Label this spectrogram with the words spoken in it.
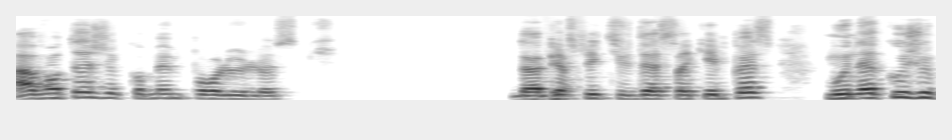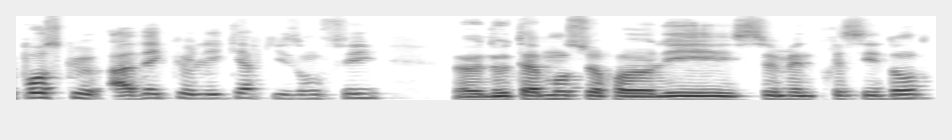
Avantage quand même pour le LOSC. Dans la perspective de la cinquième place, Monaco, je pense qu'avec l'écart qu'ils ont fait, euh, notamment sur euh, les semaines précédentes,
